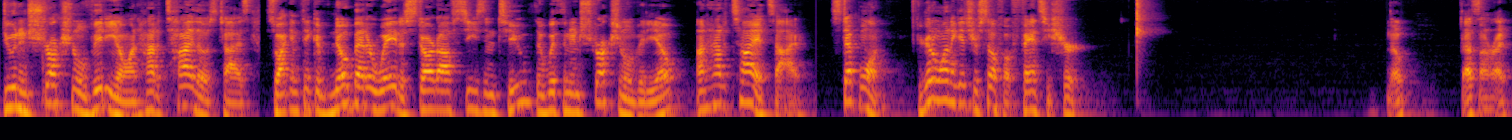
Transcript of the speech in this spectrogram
do an instructional video on how to tie those ties? So I can think of no better way to start off season two than with an instructional video on how to tie a tie. Step one, you're gonna wanna get yourself a fancy shirt. Nope, that's not right.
